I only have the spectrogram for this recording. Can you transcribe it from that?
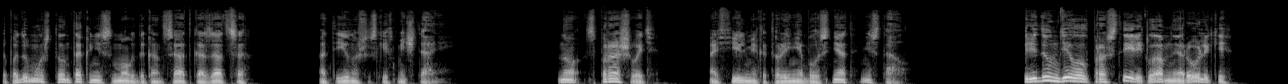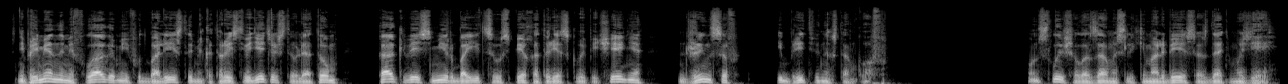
то подумал, что он так и не смог до конца отказаться от юношеских мечтаний. Но спрашивать о фильме, который не был снят, не стал. Передун делал простые рекламные ролики с непременными флагами и футболистами, которые свидетельствовали о том, как весь мир боится успеха турецкого печенья, джинсов и бритвенных станков. Он слышал о замысле Кемальбея создать музей.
